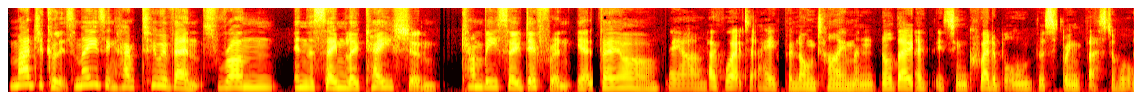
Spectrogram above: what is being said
magical. It's amazing how two events run in the same location can be so different, yet they are. They are. I've worked at Hay for a long time, and although it's incredible, the Spring Festival,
